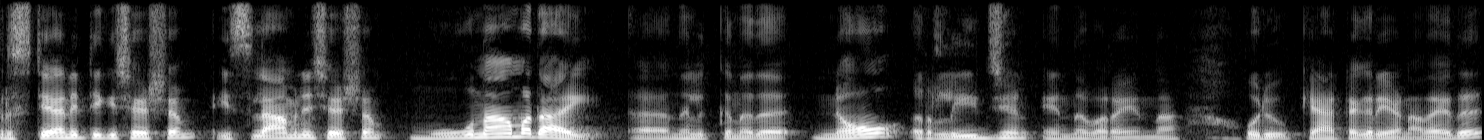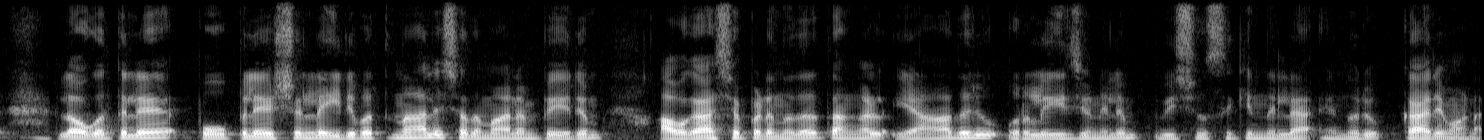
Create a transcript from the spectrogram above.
ക്രിസ്ത്യാനിറ്റിക്ക് ശേഷം ഇസ്ലാമിന് ശേഷം മൂന്നാമതായി നിൽക്കുന്നത് നോ റിലീജിയൻ എന്ന് പറയുന്ന ഒരു കാറ്റഗറിയാണ്. അതായത് ലോകത്തിലെ പോപ്പുലേഷനിലെ ഇരുപത്തിനാല് ശതമാനം പേരും അവകാശപ്പെടുന്നത് തങ്ങൾ യാതൊരു റിലീജിയനിലും വിശ്വസിക്കുന്നില്ല എന്നൊരു കാര്യമാണ്.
